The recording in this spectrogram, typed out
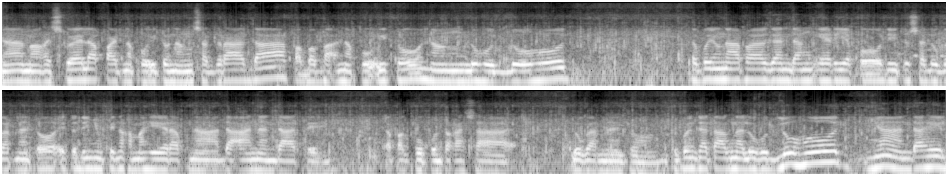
Yan mga eskwela, part na po ito ng Sagrada. Pababa na po ito ng luhod-luhod. Ito po yung napagandang area po dito sa lugar na to. Ito din yung pinakamahirap na daanan dati kapag pupunta ka sa lugar na ito. Ito po yung tinatawag na luhod-luhod. Yan, dahil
